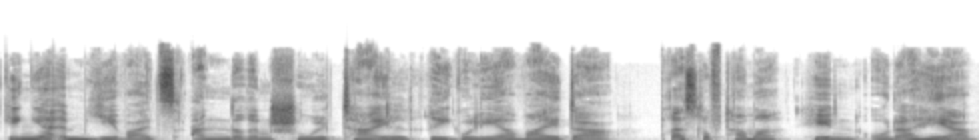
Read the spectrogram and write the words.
ging ja im jeweils anderen Schulteil regulär weiter. Presslufthammer hin oder her.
